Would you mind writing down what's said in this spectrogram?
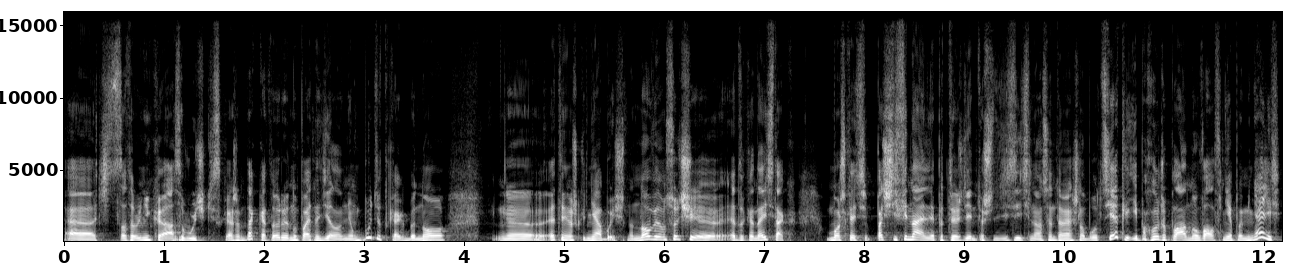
э, сотрудника озвучки, скажем так, который, ну, понятное дело, в нем будет, как бы, но э, это немножко необычно. Но в любом случае, это, знаете, так, можно сказать, почти финальное подтверждение, то, что действительно у нас International будут Сиэтле, и, похоже, планы у Valve не поменялись.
